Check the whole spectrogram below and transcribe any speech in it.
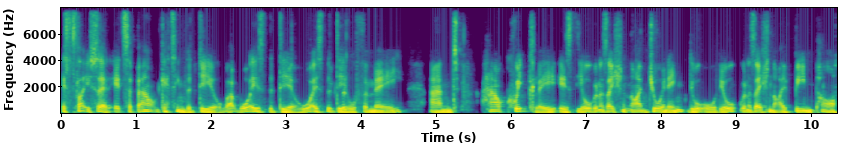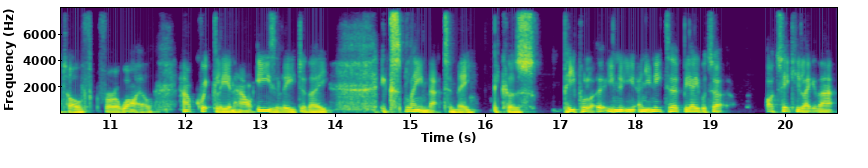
it's like you said, it's about getting the deal. Like, what is the deal? What is the deal for me? And how quickly is the organization that I'm joining, or the organization that I've been part of for a while, how quickly and how easily do they explain that to me? Because people, you know, and you need to be able to articulate that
